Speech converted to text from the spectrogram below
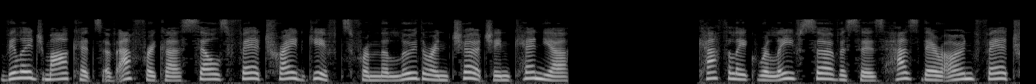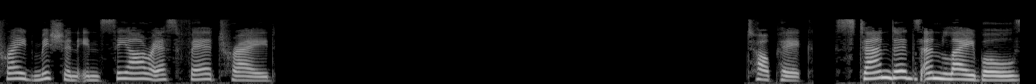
Village Markets of Africa sells fair trade gifts from the Lutheran Church in Kenya. Catholic Relief Services has their own fair trade mission in CRS Fair Trade. Topic: Standards and labels.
